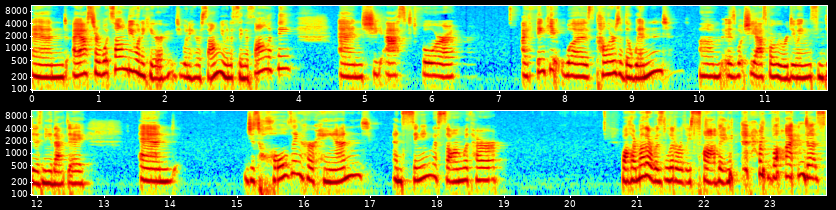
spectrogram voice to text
And I asked her, What song do you want to hear? Do you want to hear a song? Do you want to sing a song with me? And she asked for, I think it was Colors of the Wind, um, is what she asked for. We were doing some Disney that day. And just holding her hand and singing the song with her while her mother was literally sobbing behind us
